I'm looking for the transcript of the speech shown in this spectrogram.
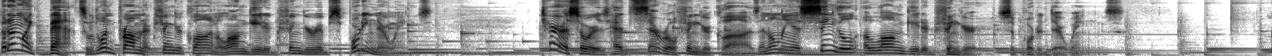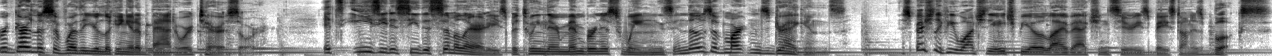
But unlike bats, with one prominent finger claw and elongated finger ribs supporting their wings, Pterosaurs had several finger claws, and only a single elongated finger supported their wings. Regardless of whether you're looking at a bat or a pterosaur, it's easy to see the similarities between their membranous wings and those of Martin's dragons, especially if you watch the HBO live action series based on his books.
